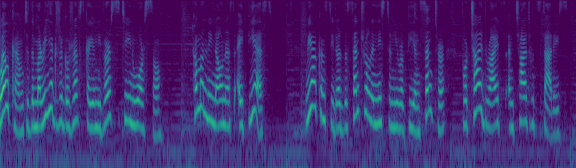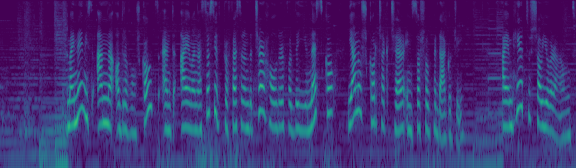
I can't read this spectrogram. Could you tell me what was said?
Welcome to the Maria Grzegorzewska University in Warsaw, commonly known as APS. We are considered the Central and Eastern European Center for Child Rights and Childhood Studies. My name is Anna Odrowąż-Coates and I am an associate professor and the chairholder for the UNESCO Janusz Korczak Chair in Social Pedagogy. I am here to show you around.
